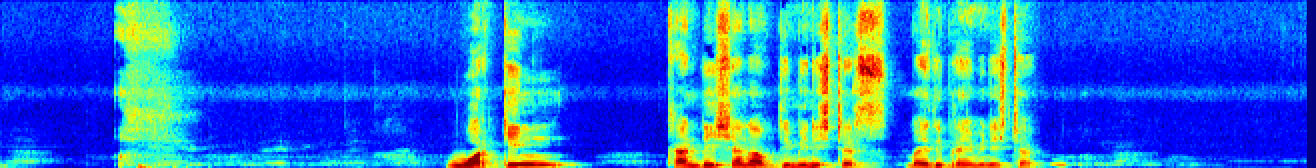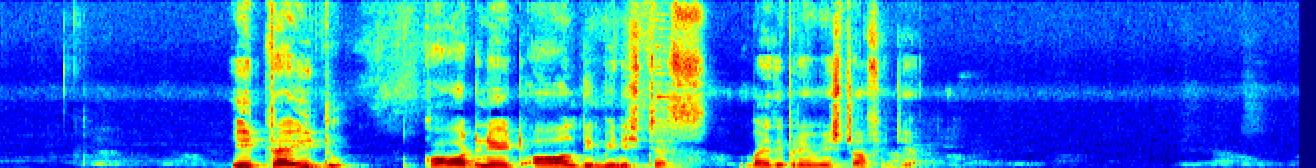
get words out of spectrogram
working condition of the ministers by the prime minister. He tried to coordinate all the ministers by the prime minister of india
